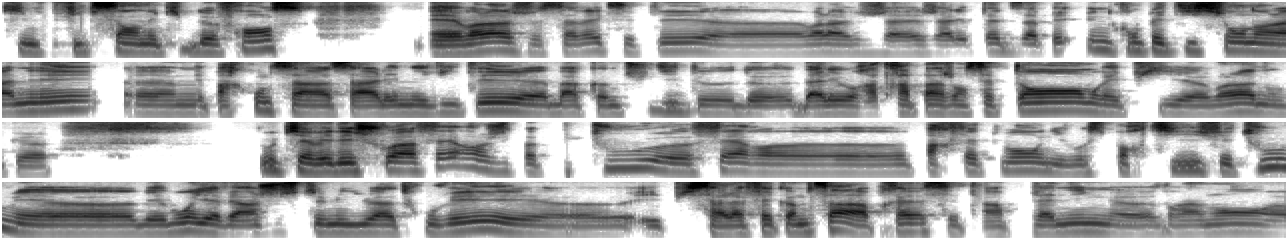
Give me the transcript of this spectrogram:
qui me fixaient en équipe de France. Mais voilà, je savais que c'était, voilà, j'allais peut-être zapper une compétition dans l'année, mais par contre, ça, ça allait m'éviter, bah, comme tu dis, d'aller de, au rattrapage en septembre. Et puis voilà, donc donc il y avait des choix à faire. Hein. J'ai pas pu tout euh, faire euh, parfaitement au niveau sportif et tout, mais, euh, mais bon, il y avait un juste milieu à trouver et, puis ça l'a fait comme ça. Après, c'était un planning vraiment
